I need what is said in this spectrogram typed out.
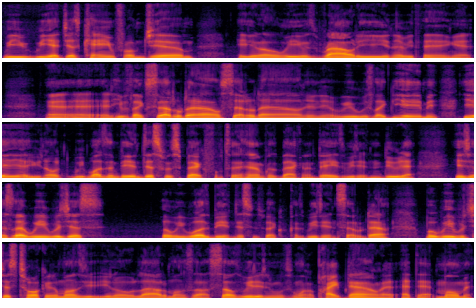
We we had just came from gym. You know, we was rowdy and everything, and and, and he was like, settle down, settle down. And we was like, yeah, man, yeah, yeah. You know, we wasn't being disrespectful to him because back in the days we didn't do that. It's just that we was just well, we was being disrespectful because we didn't settle down. But we were just talking amongst, you know, loud amongst ourselves. We didn't want to pipe down at, at that moment.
